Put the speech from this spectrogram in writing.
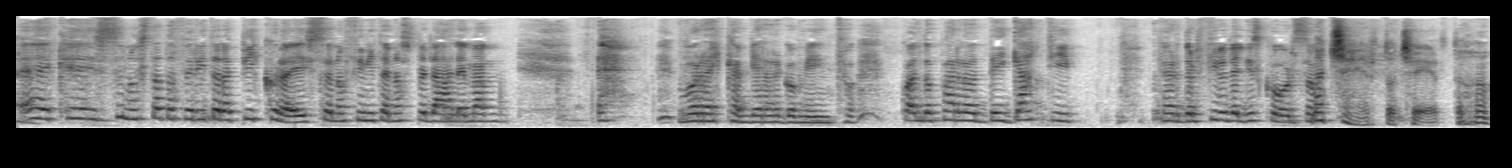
È che sono stata ferita da piccola e sono finita in ospedale, ma eh, vorrei cambiare argomento. Quando parlo dei gatti perdo il filo del discorso. Ma certo, certo,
